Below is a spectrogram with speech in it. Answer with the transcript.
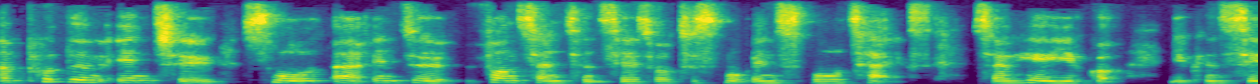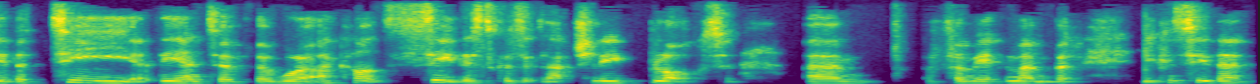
and put them into small uh, into fun sentences or to small in small text. So here you've got you can see the T at the end of the word. I can't see this because it's actually blocked um, for me at the moment, but you can see that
